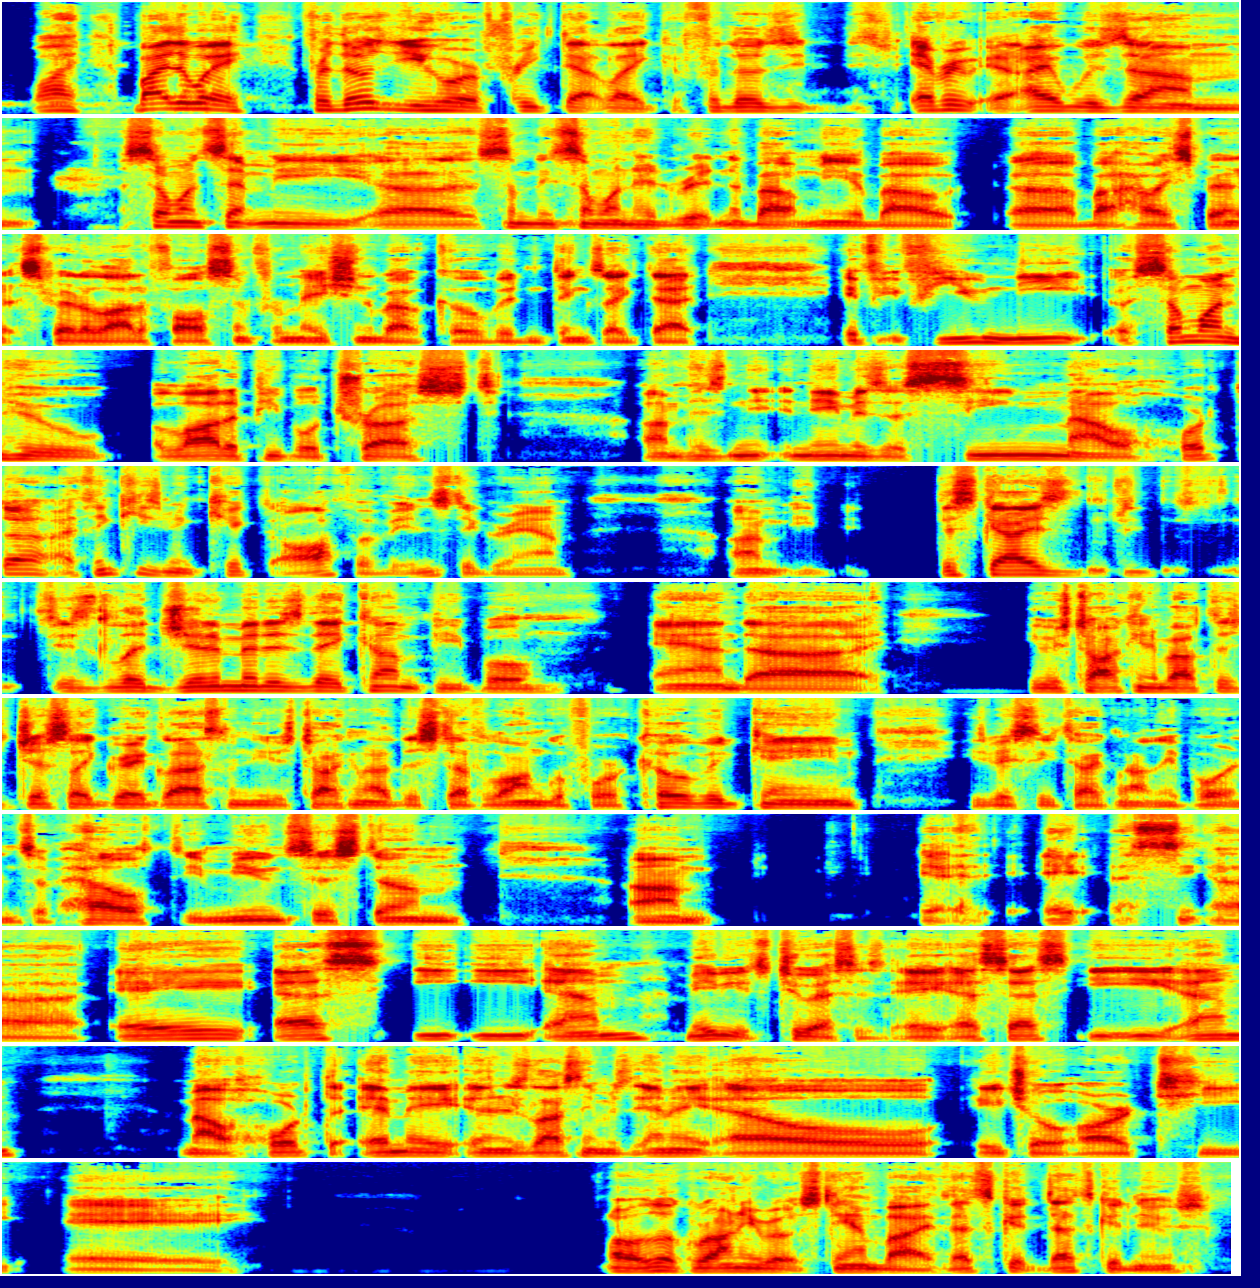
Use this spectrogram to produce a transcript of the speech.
Why? By the way, for those of you who are freaked out, like for those every I was um someone sent me uh something someone had written about me about uh about how I spread spread a lot of false information about COVID and things like that. If if you need someone who a lot of people trust, um his n- name is Aseem Malhorta. I think he's been kicked off of Instagram. Um he- this guy's as legitimate as they come, people. And uh he was talking about this just like Greg Glassman. He was talking about this stuff long before COVID came. He's basically talking about the importance of health, the immune system. Um, A S E E M. Maybe it's two S's. A S S E E M. Malhorta M A and his last name is M A L H O R T A. Oh, look, Ronnie wrote standby. That's good. That's good news.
